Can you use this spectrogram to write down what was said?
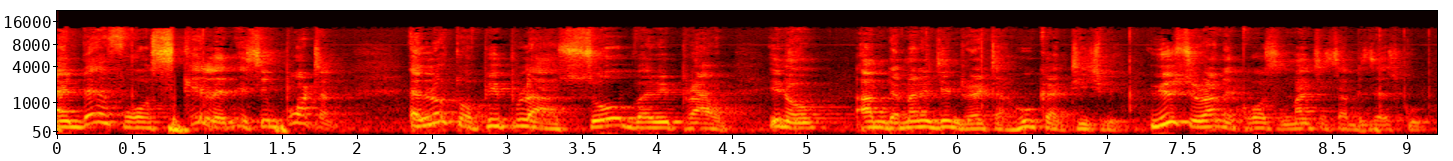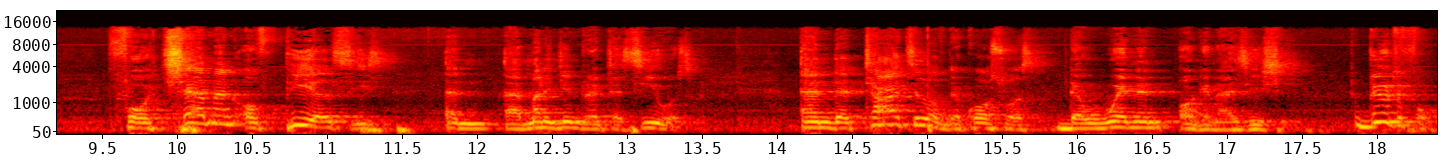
And therefore, skilling is important. A lot of people are so very proud. You know, I'm the managing director. Who can teach me? We used to run a course in Manchester Business School for chairman of PLCs and uh, managing director CEOs. And the title of the course was The Winning Organization. Beautiful.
